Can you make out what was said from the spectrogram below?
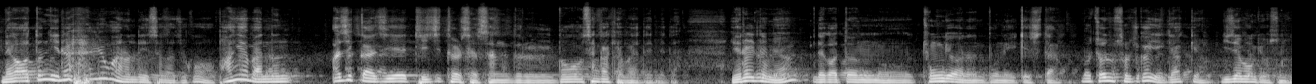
내가 어떤 일을 하려고 하는 데 있어가지고 방해받는 아직까지의 디지털 세상들도 생각해 봐야 됩니다. 예를 들면 내가 어떤 뭐 존경하는 분이 계시다. 뭐 저는 솔직하게 얘기할게요. 이재봉 교수님.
